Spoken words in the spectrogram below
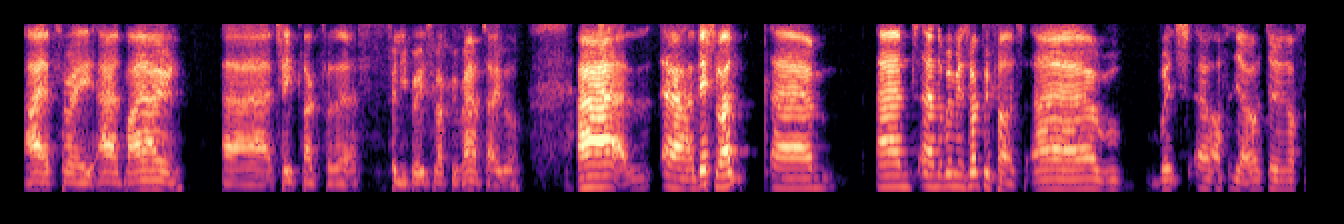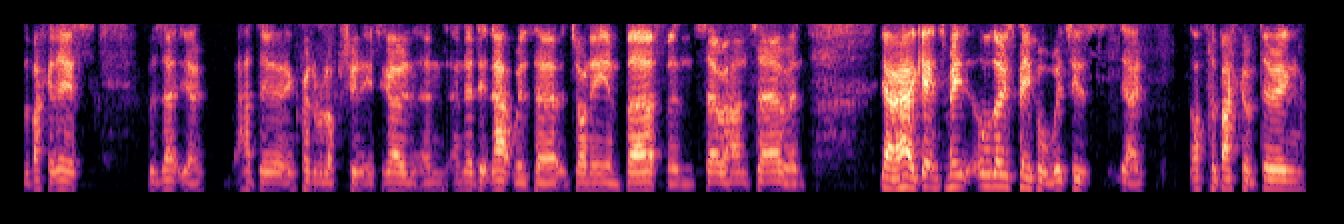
I had three. I had my own uh, cheap plug for the Fill Your Boots Rugby Roundtable. Uh, uh, this one um, and and the Women's Rugby Pod, uh, which uh, off, you know, doing off the back of this was that you know had the incredible opportunity to go and, and edit that with uh, Johnny and Burf and Sarah Hunter and you know getting to meet all those people, which is you know off the back of doing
